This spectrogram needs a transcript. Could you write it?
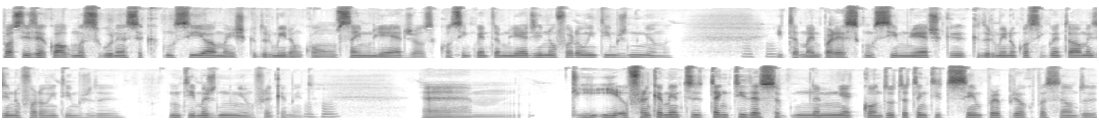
posso dizer com alguma segurança que conheci homens que dormiram com 100 mulheres ou com 50 mulheres e não foram íntimos de nenhuma. Uhum. E também parece que conheci mulheres que, que dormiram com 50 homens e não foram íntimos de, íntimas de nenhum, francamente. Uhum. Um, e, e, eu, francamente, tenho tido essa, na minha conduta, tenho tido sempre a preocupação de.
